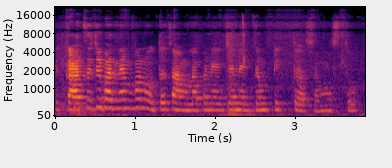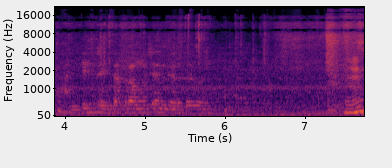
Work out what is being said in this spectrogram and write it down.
ते काचेच्या बरण्या पण होतं चांगला पण याच्याने एकदम टिकतं असं मस्त होतं. हम्म?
